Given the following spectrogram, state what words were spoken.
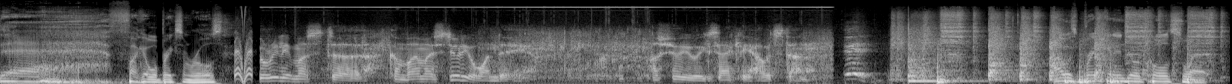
Ah, fuck it, we'll break some rules. You really must uh, come by my studio one day. I'll show you exactly how it's done. I was breaking into a cold sweat.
